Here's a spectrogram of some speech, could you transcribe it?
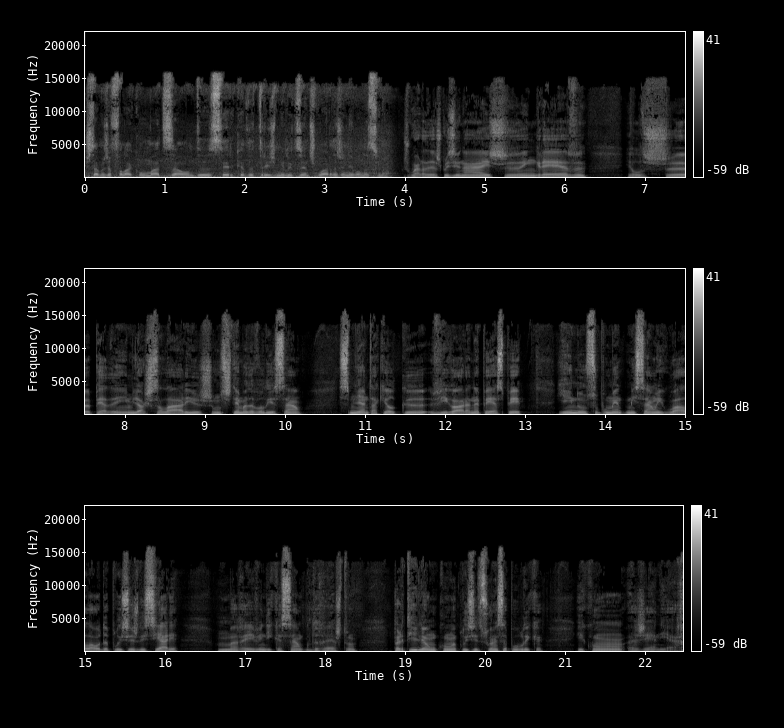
Estamos a falar com uma adesão de cerca de 3.200 guardas a nível nacional. Os guardas prisionais eh, em greve, eles eh, pedem melhores salários, um sistema de avaliação semelhante àquele que vigora na PSP e ainda um suplemento de missão igual ao da Polícia Judiciária, uma reivindicação que, de resto, partilham com a Polícia de Segurança Pública e com a GNR.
